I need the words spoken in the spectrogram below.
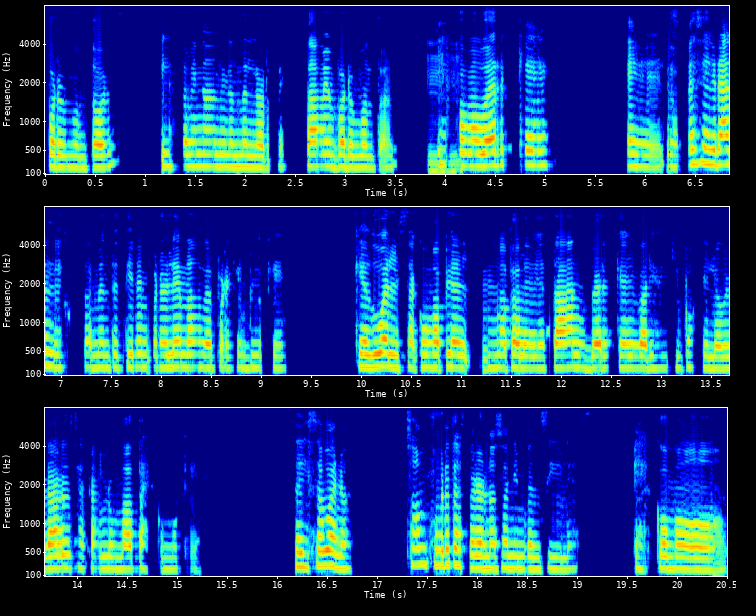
por un montón y Stamina dominando el norte también por un montón. Y es como ver que eh, los peces grandes justamente tienen problemas, ver por ejemplo que, que Duel sacó un mapa, un mapa Leviatán, ver que hay varios equipos que lograron sacarle un mapa, es como que se dice, bueno, son fuertes pero no son invencibles. Es como,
